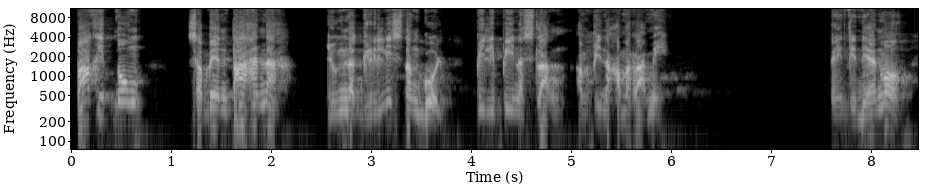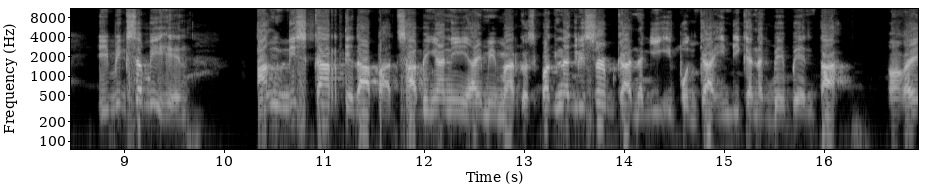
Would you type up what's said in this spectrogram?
Bakit nung sa bentahan na, yung nag-release ng gold, Pilipinas lang ang pinakamarami? Naintindihan mo? Ibig sabihin, ang diskarte dapat, sabi nga ni Jaime Marcos, pag nag-reserve ka, nag-iipon ka, hindi ka nagbebenta. Okay?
